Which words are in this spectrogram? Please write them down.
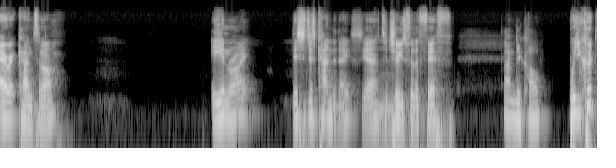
Eric Cantona, Ian Wright. This is just candidates, yeah, to choose for the fifth. Andy Cole. Well, you could.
